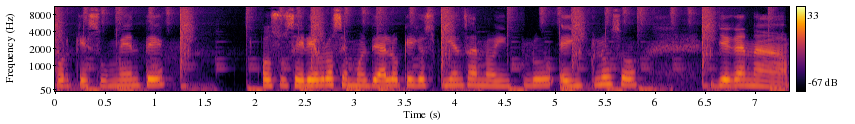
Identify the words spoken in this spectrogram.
porque su mente o su cerebro se moldea a lo que ellos piensan o e incluso llegan a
